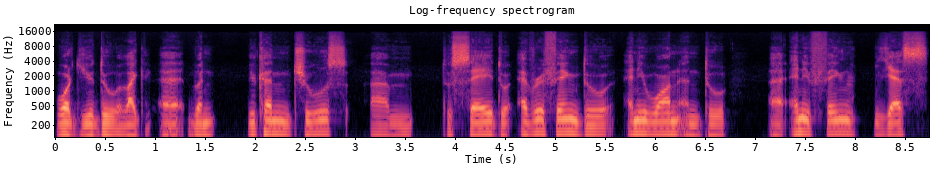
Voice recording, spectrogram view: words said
what you do. Like uh, when you can choose um, to say to everything, to anyone, and to uh, anything yes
